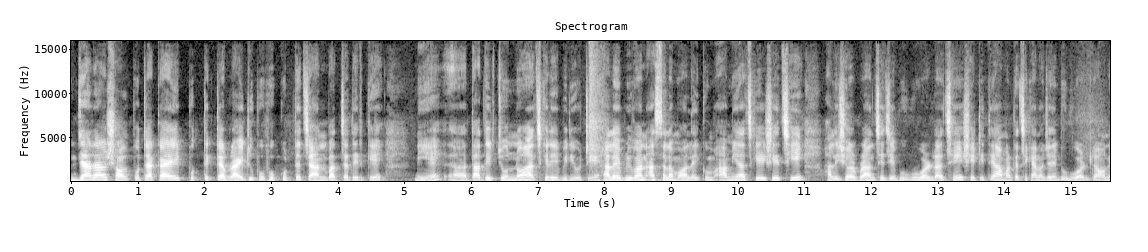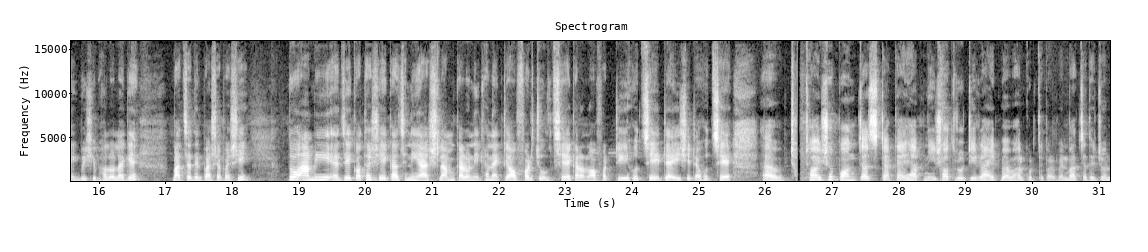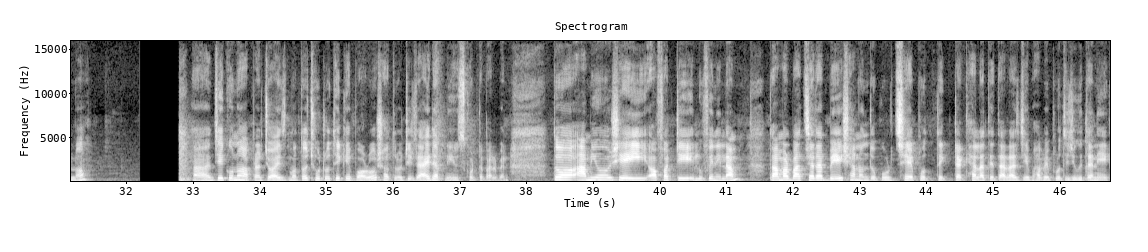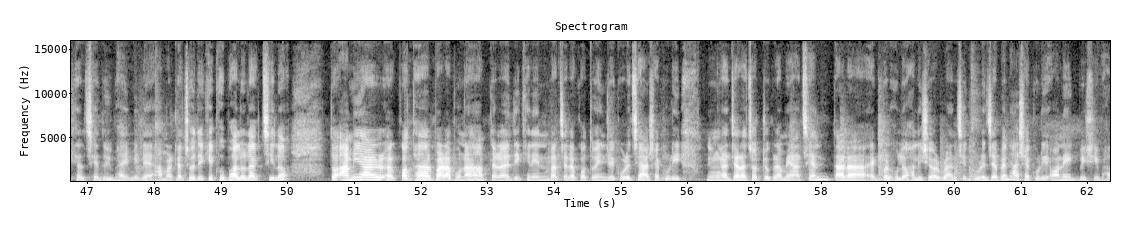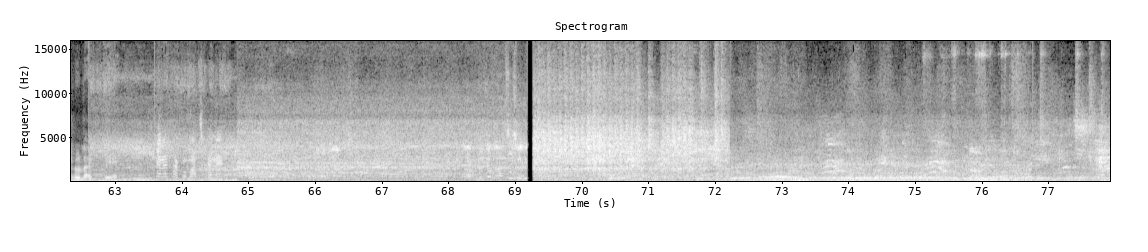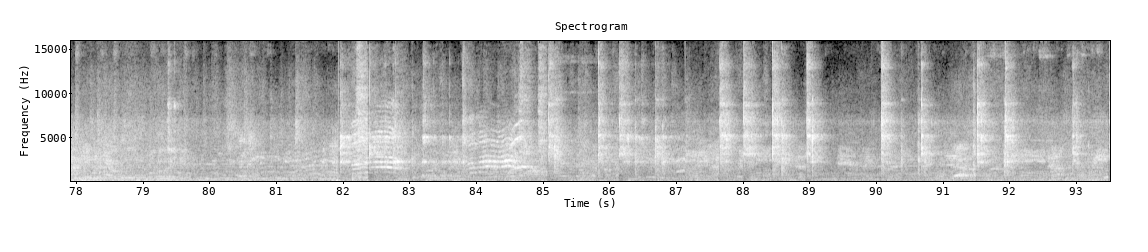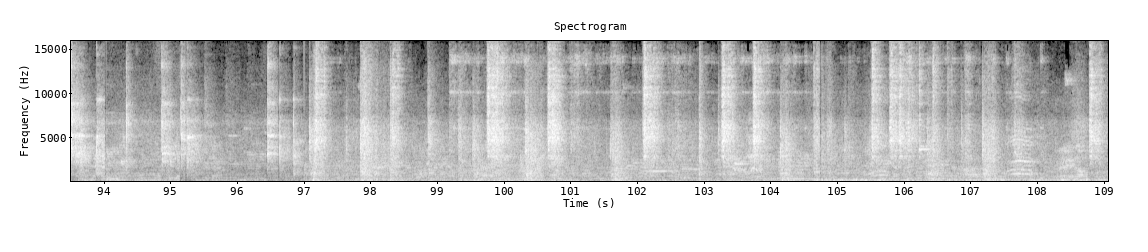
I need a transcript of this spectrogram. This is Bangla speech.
যারা স্বল্প টাকায় প্রত্যেকটা রাইড উপভোগ করতে চান বাচ্চাদেরকে নিয়ে তাদের জন্য আজকের এই ভিডিওটি। হ্যালো এভরিওয়ান আসসালামু আলাইকুম। আমি আজকে এসেছি হালিশহর ব্রাঞ্চে যে বুবু ওয়ার্ল্ড আছে, সেটিতে। আমার কাছে কেন জানি বুবু ওয়ার্ল্ডটা অনেক বেশি ভালো লাগে বাচ্চাদের পাশাপাশি। তো আমি যে কথা সে কাজ নিয়ে আসলাম, কারণ এখানে একটি অফার চলছে, কারণ অফারটি হচ্ছে এটাই, সেটা হচ্ছে ছয়শো পঞ্চাশ টাকায় আপনি সতেরোটি রাইড ব্যবহার করতে পারবেন বাচ্চাদের জন্য। যে কোনো আপনার চয়েস মতো ছোট থেকে বড় সতেরোটি রাইড আপনি ইউজ করতে পারবেন। তো আমিও সেই অফারটি লুফে নিলাম। তো আমার বাচ্চারা বেশ আনন্দ করছে। প্রত্যেকটা খেলাতে তারা যেভাবে প্রতিযোগিতা নিয়ে খেলছে, দুই ভাই মিলে, আমার কাছেও দেখে খুব ভালো লাগছিল। তো আমি আর কথা আর পারাবো না। আপনারা দেখে নিন বাচ্চারা কত এনজয় করেছে। আশা করি যারা চট্টগ্রামে আছেন, তারা একবার হলেও হালিশহর ব্রাঞ্চে ঘুরে যাবেন। আশা করি অনেক বেশি ভালো লাগবে। Obrigado.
